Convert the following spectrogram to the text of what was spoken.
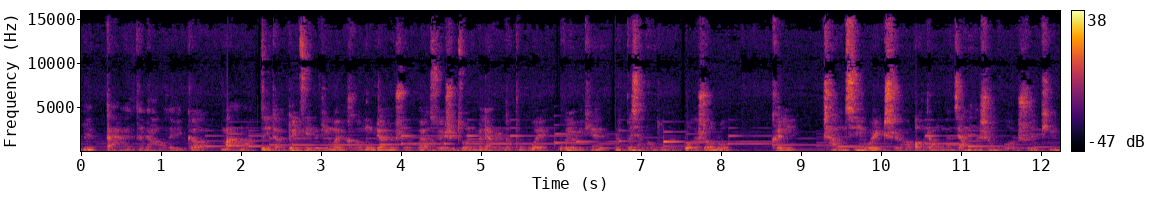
也带孩子特别好的一个妈妈。自己的对自己的定位和目标就是，我要随时做你们两个人的补位。如果有一天你不想工作了，我的收入可以长期维持和保障我们家庭的生活水平。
